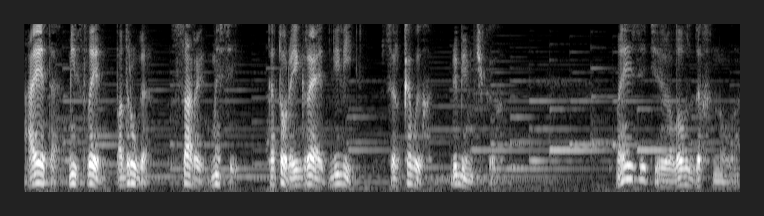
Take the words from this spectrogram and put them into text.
«А это мисс Лейн, подруга Сары Месси, которая играет Лили в цирковых любимчиках». Мэйзи тяжело вздохнула.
